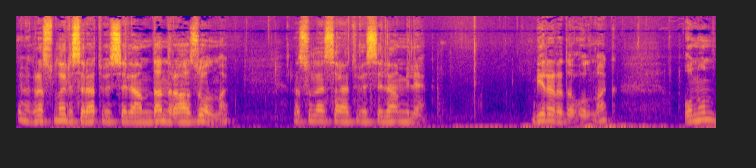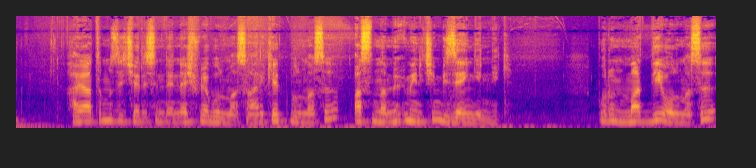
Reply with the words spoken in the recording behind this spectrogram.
Demek Resulullah Aleyhisselatü Vesselam'dan razı olmak, Resulullah Aleyhisselatü Vesselam ile bir arada olmak, onun hayatımız içerisinde neşve bulması, hareket bulması aslında mümin için bir zenginlik. Bunun maddi olması,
